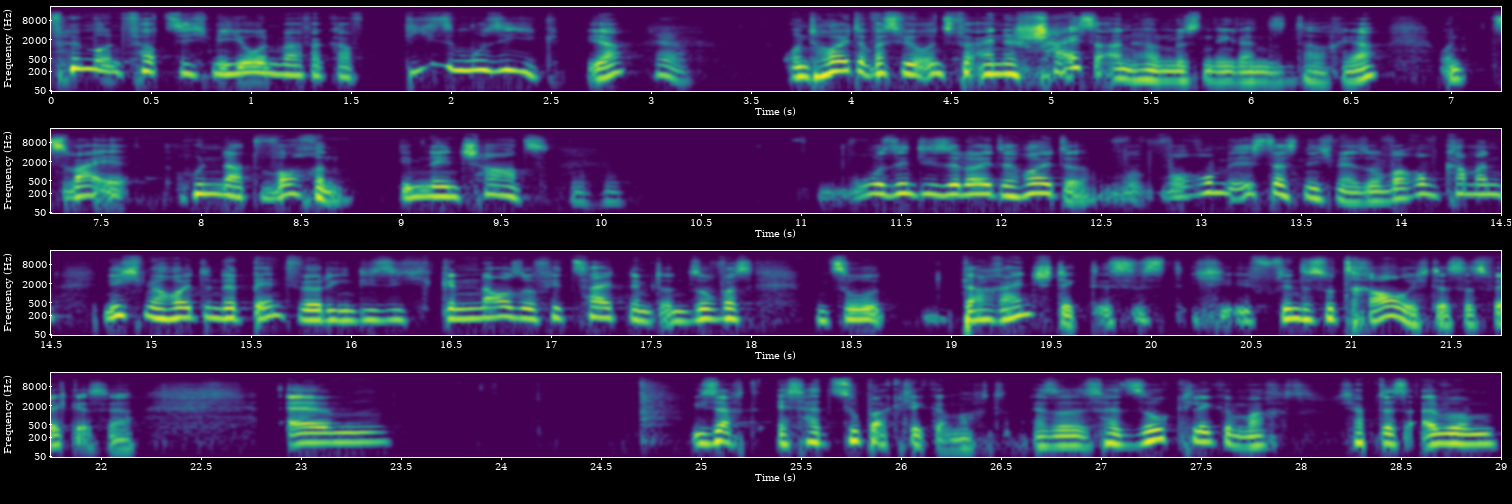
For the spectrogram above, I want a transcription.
45 Millionen Mal verkauft. Diese Musik, ja? Ja. Und heute, was wir uns für eine Scheiße anhören müssen den ganzen Tag, ja? Und 200 Wochen in den Charts. Wo sind diese Leute heute? Wo, warum ist das nicht mehr so? Warum kann man nicht mehr heute eine Band würdigen, die sich genauso viel Zeit nimmt und sowas so da reinsteckt? Es ist, ich, ich finde es so traurig, dass das weg ist, ja. Ähm, wie gesagt, es hat super Klick gemacht. Also es hat so Klick gemacht. Ich habe das Album,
